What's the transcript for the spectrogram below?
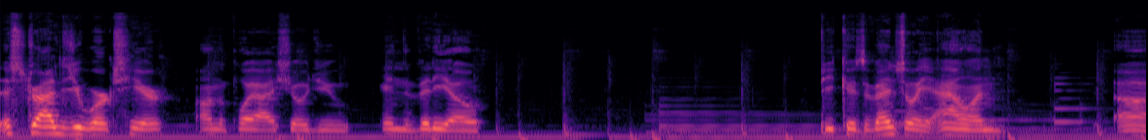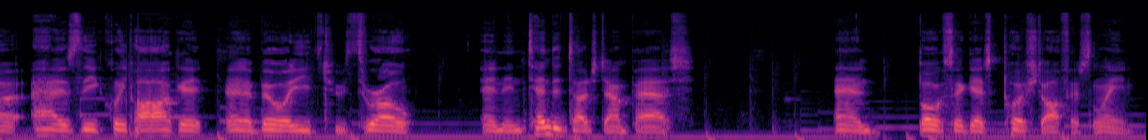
This strategy works here. on the play I showed you in the video because eventually Allen uh, has the clean pocket and ability to throw an intended touchdown pass, and Bosa gets pushed off his lane.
